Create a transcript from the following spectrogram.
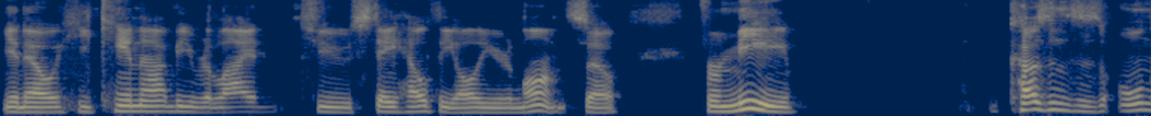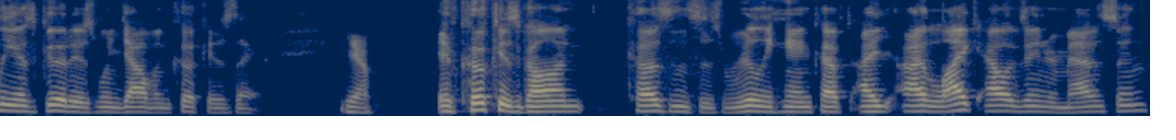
you know he cannot be relied to stay healthy all year long. So, for me, Cousins is only as good as when Dalvin Cook is there. Yeah if Cook is gone, Cousins is really handcuffed. I, I like Alexander Mattison,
